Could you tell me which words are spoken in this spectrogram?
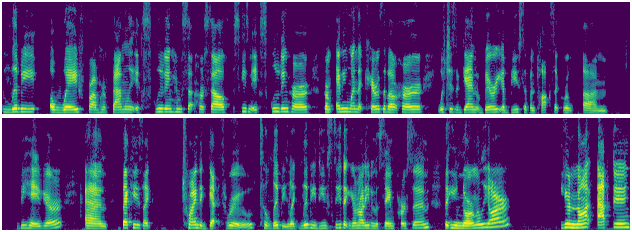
Libby away from her family, excluding himself, herself, excuse me, excluding her from anyone that cares about her, which is again very abusive and toxic um, behavior. And Becky's like trying to get through to Libby. Like, Libby, do you see that you're not even the same person that you normally are? you're not acting,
